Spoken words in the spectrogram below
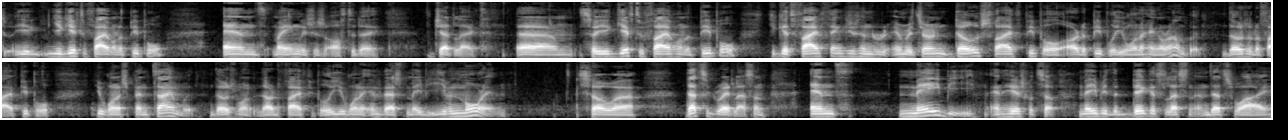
to, you, you give to 500 people, and my English is off today, jet lagged. Um, so you give to 500 people, you get five thank yous in, in return. Those five people are the people you want to hang around with. Those are the five people you want to spend time with. Those one, are the five people you want to invest maybe even more in. So uh, that's a great lesson. And maybe, and here's what's up, maybe the biggest lesson, and that's why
